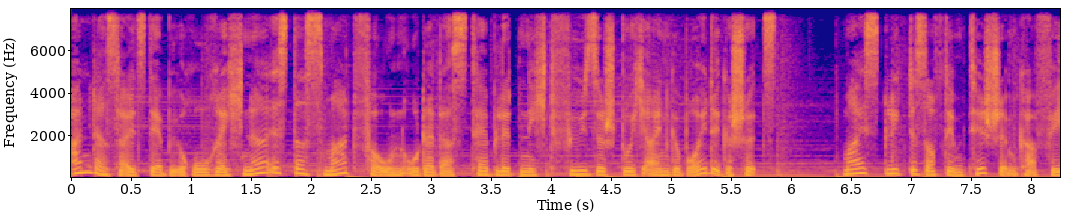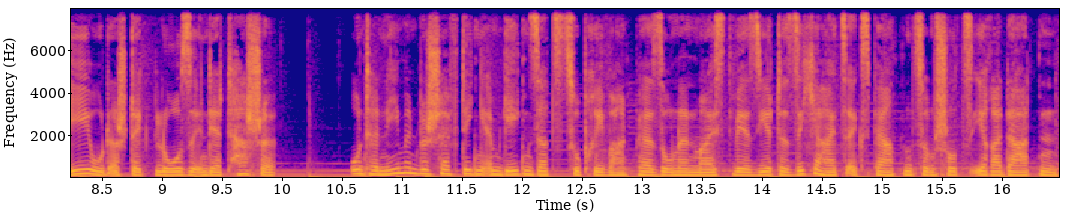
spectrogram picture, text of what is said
Anders als der Bürorechner ist das Smartphone oder das Tablet nicht physisch durch ein Gebäude geschützt. Meist liegt es auf dem Tisch im Café oder steckt lose in der Tasche. Unternehmen beschäftigen im Gegensatz zu Privatpersonen meist versierte Sicherheitsexperten zum Schutz ihrer Daten,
